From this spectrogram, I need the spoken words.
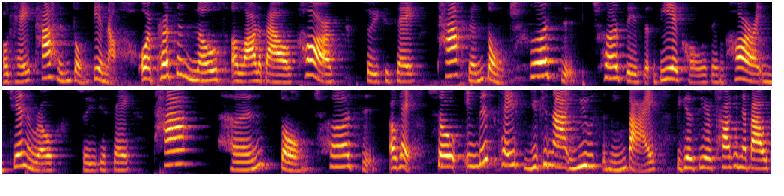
Okay, 他很懂电脑. Or a person knows a lot about car. So you could say 他很懂车子.车子 is vehicles and car in general. So you could say 他 很懂车子. Okay, so in this case, you cannot use 明白 because you're talking about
